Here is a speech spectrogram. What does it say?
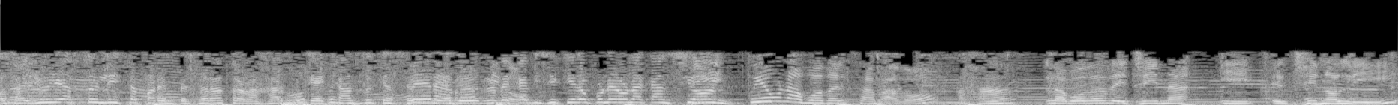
O sea, yo ya estoy lista para empezar a trabajar porque hay tanto que hacer. espera, de. Rebeca dice, quiero poner una canción. sí, fui a una boda el sábado. Ajá. La boda de Gina y el chino Lee.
